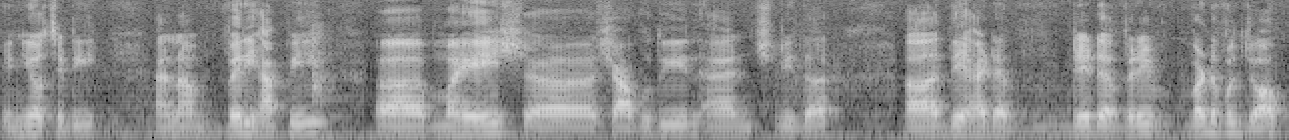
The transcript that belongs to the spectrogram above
in your city, and I'm very happy. Uh, Mahesh, uh, Shabuddin, and Sridhar, uh, they had a did a very wonderful job,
